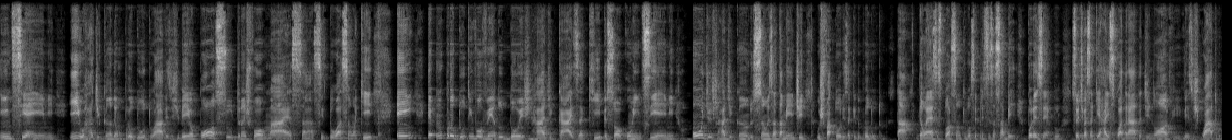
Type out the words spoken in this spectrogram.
índice é m e o radicando é um produto A vezes B, eu posso transformar essa situação aqui em é, um produto envolvendo dois radicais aqui, pessoal, com índice m, onde os radicandos são exatamente os fatores aqui do produto, tá? Então, é essa situação que você precisa saber. Por exemplo, se eu tivesse aqui a raiz quadrada de 9 vezes 4,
